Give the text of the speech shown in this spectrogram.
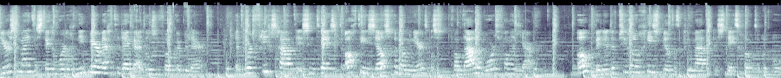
duurzaamheid is tegenwoordig niet meer weg te denken uit onze vocabulaire. Het woord vliegschaamte is in 2018 zelfs genomineerd als Vandalen Woord van het Jaar. Ook binnen de psychologie speelt het klimaat een steeds grotere rol.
